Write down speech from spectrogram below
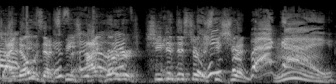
speech. I know it was that speech. I heard her. She did this during the speech. He's She the went, bad "Mm, guy.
